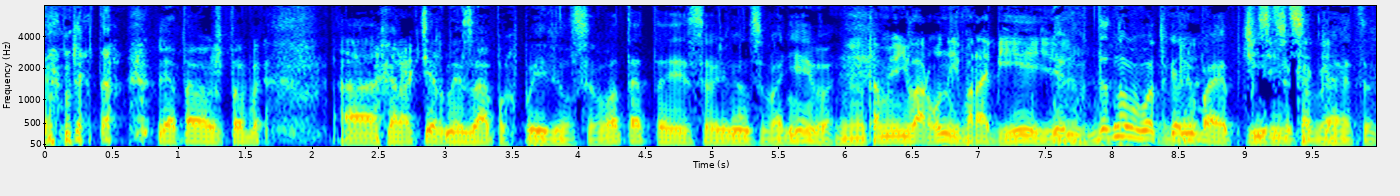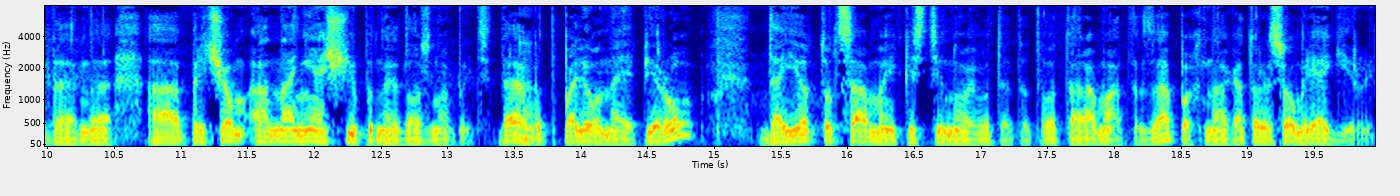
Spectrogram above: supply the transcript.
для того, для того чтобы а, характерный запах появился. Вот это из со времен Сабанеева. Ну, там и вороны, и воробей. И... Да, ну, вот да, любая птица, птица какая-то, да. да. А, причем она не ощипанная должна быть. Да? А. Вот паленое перо дает тот самый костяной вот этот вот аромат, запах, на который сом реагирует.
